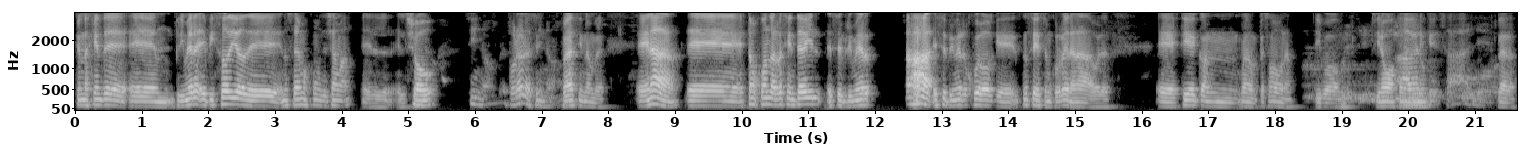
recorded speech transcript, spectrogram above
¿Qué onda, gente? Eh, primer episodio de. No sabemos cómo se llama el, el show. Sin nombre. Por ahora sí, no. Por ahora sin nombre. Eh, nada, eh, estamos jugando al Resident Evil. Es el primer. ¡Ah! Es el primer juego que. No sé, se me ocurrió de la nada, boludo. Eh, estoy con. Bueno, empezamos una. Tipo, si no vamos A ver qué sale. Claro.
